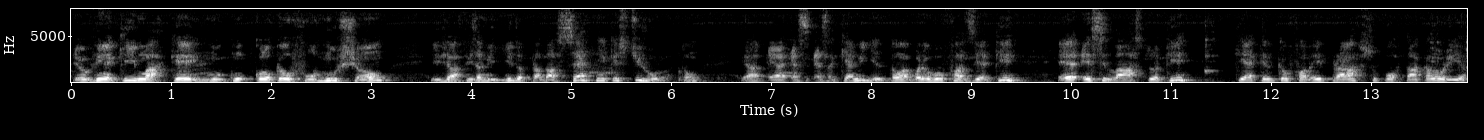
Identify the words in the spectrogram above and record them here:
eu vim aqui e marquei, no, coloquei o forno no chão e já fiz a medida para dar certinho aqui esse tijolo. Então, é, é, essa aqui é a medida. Então agora eu vou fazer aqui é esse lastro aqui, que é aquele que eu falei para suportar a caloria.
